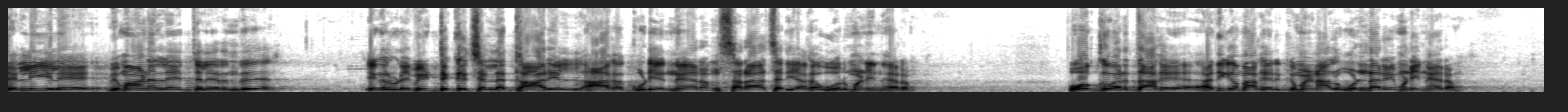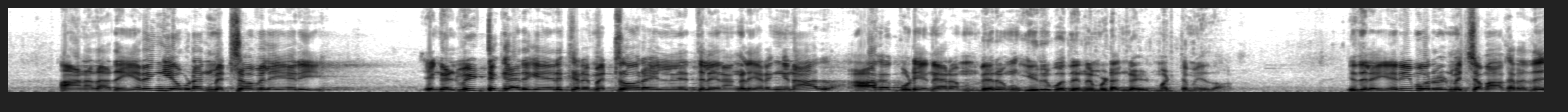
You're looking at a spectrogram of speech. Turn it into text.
டெல்லியிலே விமான நிலையத்திலிருந்து எங்களுடைய வீட்டுக்கு செல்ல காரில் ஆகக்கூடிய நேரம் சராசரியாக ஒரு மணி நேரம். போக்குவரத்தாக அதிகமாக இருக்குமானால் ஒன்றரை மணி நேரம். ஆனால் அதை இறங்கியவுடன் மெட்ரோவில் ஏறி எங்கள் வீட்டுக்கு அருகே இருக்கிற மெட்ரோ ரயில் நிலையத்தில் நாங்கள் இறங்கினால் ஆகக்கூடிய நேரம் வெறும் இருபது நிமிடங்கள் மட்டுமே தான் இதில் எரிபொருள் மிச்சமாகிறது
